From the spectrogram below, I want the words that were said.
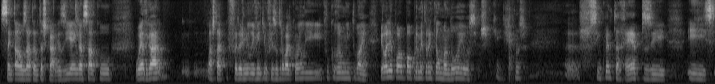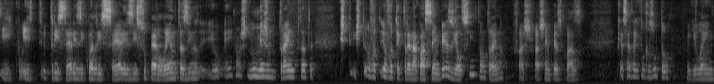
sem estar a usar tantas cargas. E é engraçado que o, o Edgar, lá está, foi 2021, fiz um trabalho com ele e aquilo correu muito bem. Eu olho para, para o primeiro treino que ele mandou e eu assim, mas que é isto? Mas, uh, 50 reps e e, e, e triséries e quadriséries e super lentas e eu, ei, nós, no mesmo treino portanto isto, isto eu, vou, eu vou ter que treinar quase 100 pesos e ele sim, então treina faz, faz 100 pesos quase. O que é certo é que aquilo resultou. Aquilo em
